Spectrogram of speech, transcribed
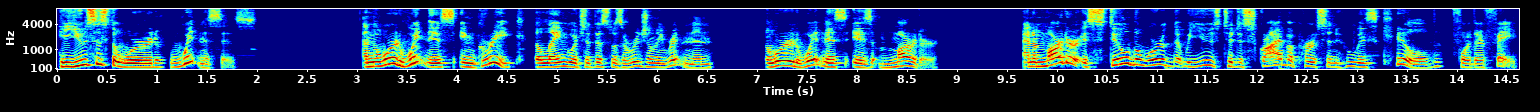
He uses the word witnesses. And the word witness in Greek, the language that this was originally written in, the word witness is martyr. And a martyr is still the word that we use to describe a person who is killed for their faith.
